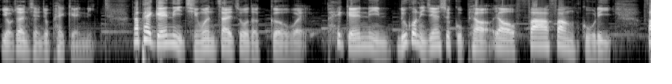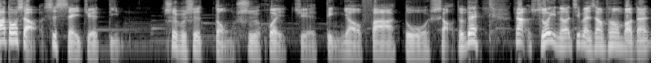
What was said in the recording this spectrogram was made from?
有赚钱就配给你。那配给你，请问在座的各位，配给你，如果你今天是股票要发放股利，发多少是谁决定？是不是董事会决定要发多少，对不对？那所以呢，基本上分红保单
